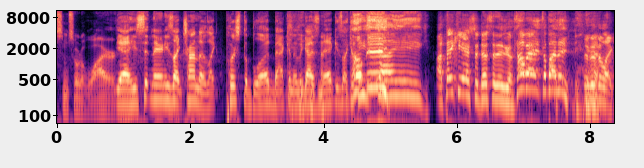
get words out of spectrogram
some sort of wire. Yeah, he's sitting there and he's like trying to like push the blood back into the guy's neck. He's like, "Help He's me!" dying. I think he actually does something. He goes, somebody, somebody. And then they're like,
